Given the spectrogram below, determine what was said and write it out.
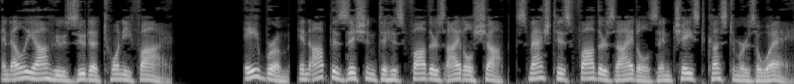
and Eliyahu Zuta 25. Abram, in opposition to his father's idol shop, smashed his father's idols and chased customers away.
